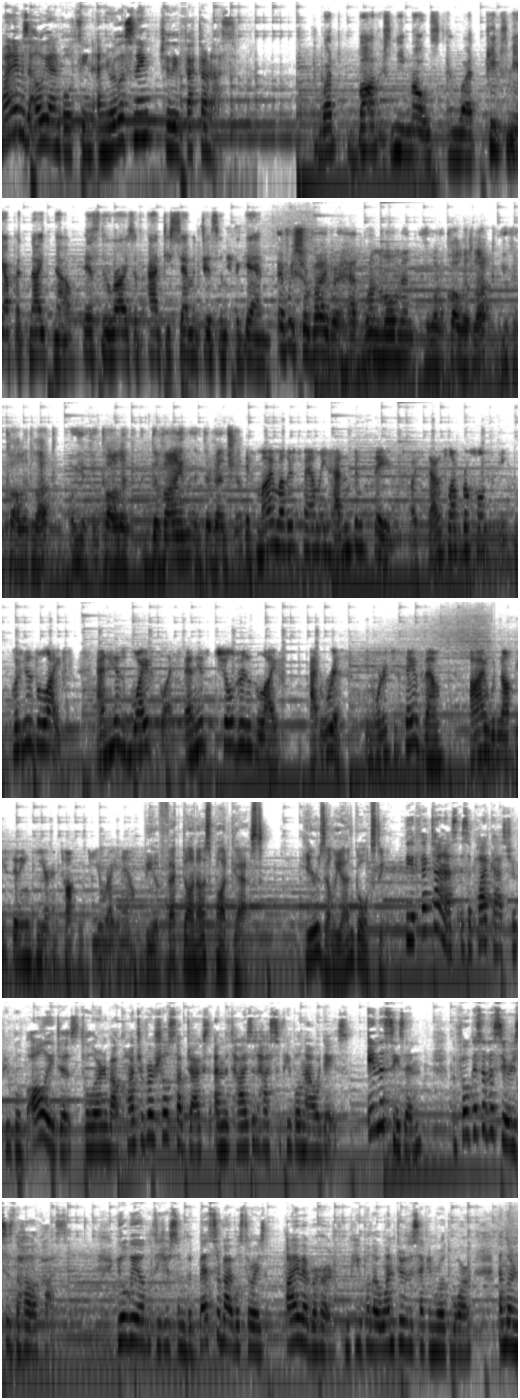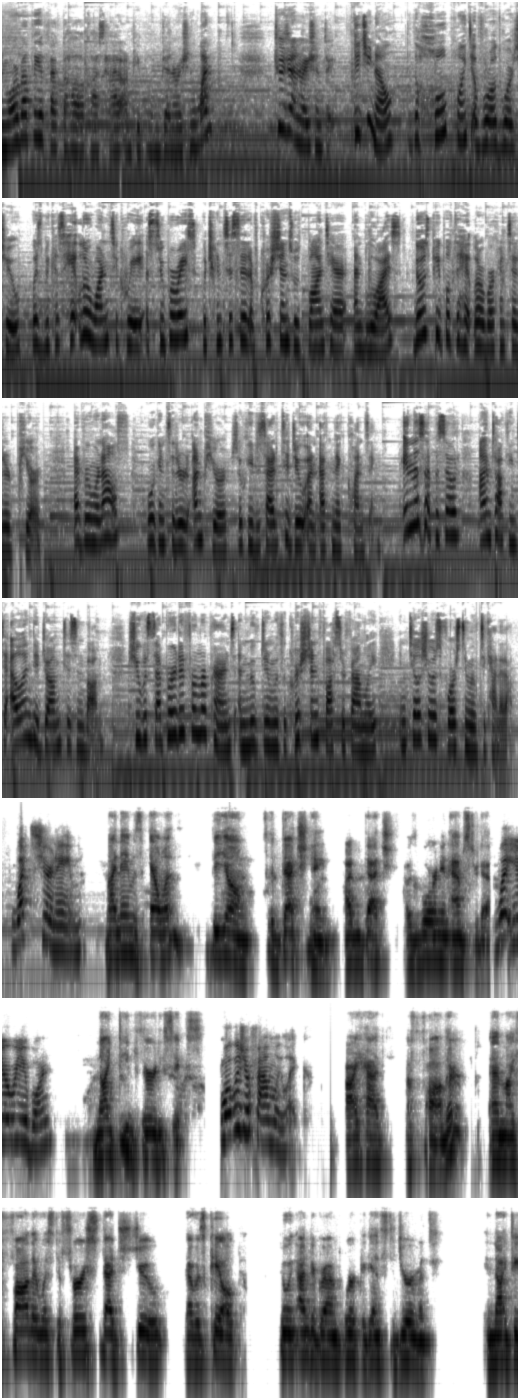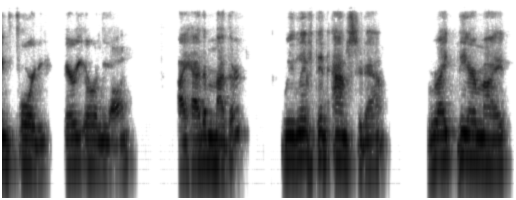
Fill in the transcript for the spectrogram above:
My name is Eliane Goldstein, and you're listening to The Effect on Us. What bothers me most and what keeps me up at night now is the rise of anti Semitism again. Every survivor had one moment. You want to call it luck, you can call it luck, or you can call it divine intervention. If my mother's family hadn't been saved by Stanislav Grochowski, who put his life and his wife's life and his children's life at risk in order to save them, I would not be sitting here and talking to you right now. The Effect on Us podcast. Here's Eliane Goldstein. The Effect on Us is a podcast for people of all ages to learn about controversial subjects and the ties it has to people nowadays. In this season, the focus of the series is the Holocaust. You'll be able to hear some of the best survival stories I've ever heard from people that went through the Second World War and learn more about the effect the Holocaust had on people from Generation 1 to Generation 3. Did you know that the whole point of World War II was because Hitler wanted to create a super race which consisted of Christians with blonde hair and blue eyes? Those people to Hitler were considered pure. Everyone else were considered unpure, so he decided to do an ethnic cleansing. In this episode, I'm talking to Ellen de Jonge Tissenbaum. She was separated from her parents and moved in with a Christian foster family until she was forced to move to Canada. What's your name? My name is Ellen de Jonge. It's a Dutch name. I'm Dutch. I was born in Amsterdam. What year were you born? 1936. What was your family like? I had a father, and my father was the first Dutch Jew that was killed doing underground work against the Germans in 1940, very early on. I had a mother. We lived in Amsterdam, right near my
